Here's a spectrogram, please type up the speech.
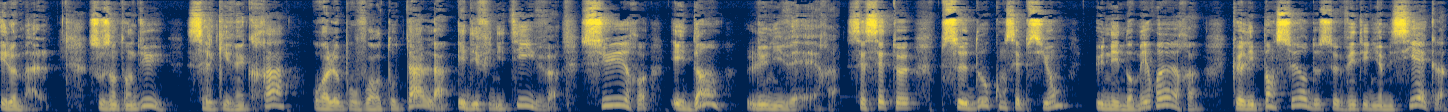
et le mal. Sous-entendu, celle qui vaincra aura le pouvoir total et définitif sur et dans l'univers. C'est cette pseudo-conception une énorme erreur que les penseurs de ce XXIe siècle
